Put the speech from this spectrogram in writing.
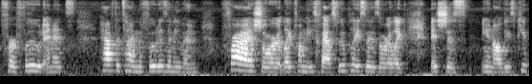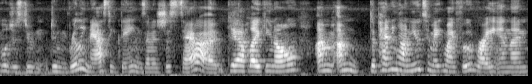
for food and it's half the time the food isn't even fresh or like from these fast food places or like it's just you know these people just do do really nasty things and it's just sad Yeah. like you know i'm i'm depending on you to make my food right and then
